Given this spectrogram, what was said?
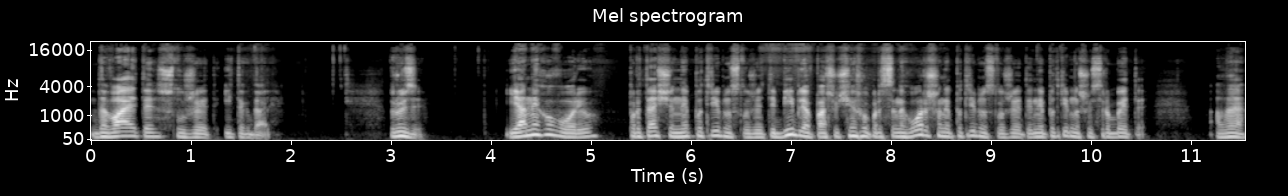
давайте служити і так далі. Друзі, я не говорю про те, що не потрібно служити. Біблія в першу чергу про це не говорить, що не потрібно служити, не потрібно щось робити. Але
